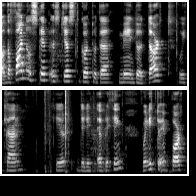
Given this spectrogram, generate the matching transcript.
Now the final step is just go to the main.dart we can here delete everything. We need to import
